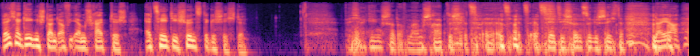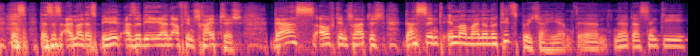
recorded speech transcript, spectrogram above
Welcher Gegenstand auf Ihrem Schreibtisch erzählt die schönste Geschichte? Welcher Gegenstand auf meinem Schreibtisch erzählt, erzählt, die schönste Geschichte? Naja, das, das ist einmal das Bild, also die, auf dem Schreibtisch. Das auf dem Schreibtisch, das sind immer meine Notizbücher hier. Äh, ne, das sind die,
